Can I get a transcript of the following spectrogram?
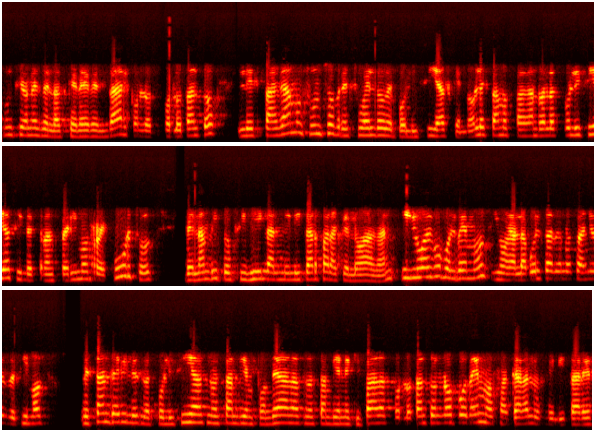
funciones de las que deben dar y con por lo tanto les pagamos un sobresueldo de policías que no le estamos pagando a las policías y les transferimos recursos del ámbito civil al militar para que lo hagan y luego volvemos y a la vuelta de unos años decimos están débiles las policías, no están bien fondeadas, no están bien equipadas, por lo tanto no podemos sacar a los militares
